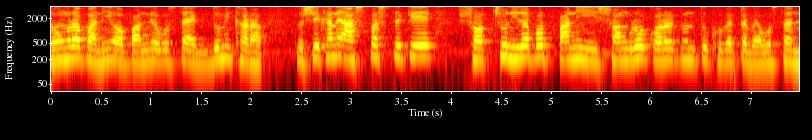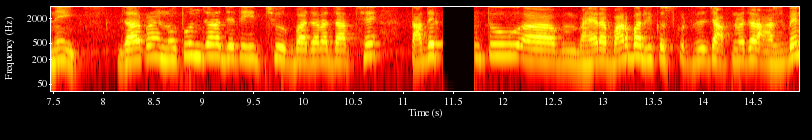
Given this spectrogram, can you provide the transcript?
নোংরা পানি, ও পানির অবস্থা একদমই খারাপ। তো সেখানে আশপাশ থেকে স্বচ্ছ, নিরাপদ পানি সংগ্রহ করার কিন্তু খুব একটা ব্যবস্থা নেই। যার কারণে নতুন যারা যেতে ইচ্ছুক বা যারা যাচ্ছে, তাদের কিন্তু ভাইয়েরা বারবার রিকোয়েস্ট করতেছে যে আপনারা যারা আসবেন,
